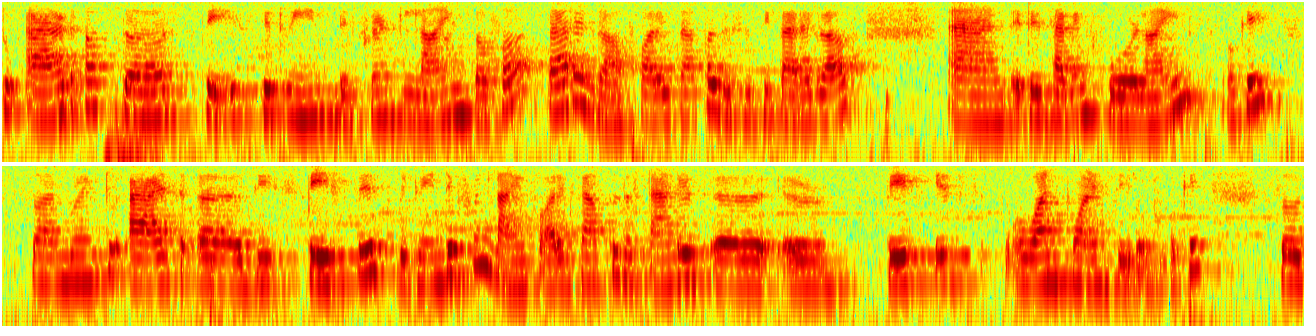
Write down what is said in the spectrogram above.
to add up the space between different lines of a paragraph. For example this is the paragraph and it is having four lines okay? So I'm going to add uh, these spaces between different lines. For example the standard uh, uh, space is 1.0 okay? So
